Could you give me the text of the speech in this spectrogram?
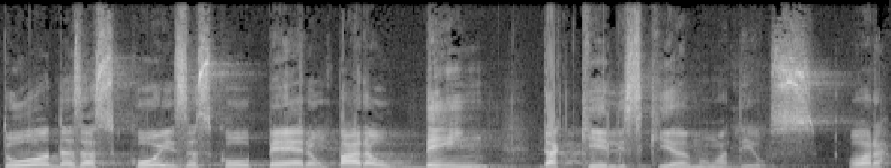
Todas as coisas cooperam para o bem daqueles que amam a Deus. Ora,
